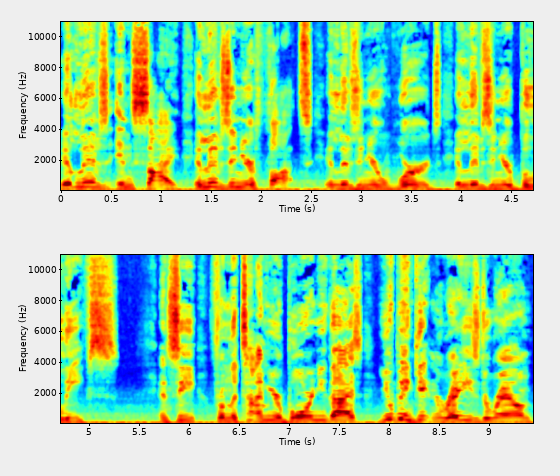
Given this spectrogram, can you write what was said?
It lives inside. It lives in your thoughts. It lives in your words. It lives in your beliefs. And see, from the time you're born, you guys, you've been getting raised around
